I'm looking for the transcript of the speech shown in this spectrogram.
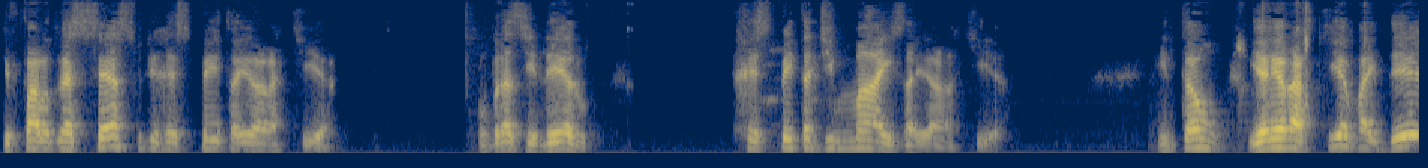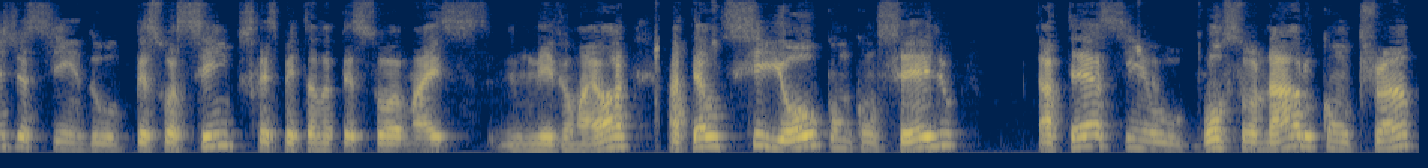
que fala do excesso de respeito à hierarquia. O brasileiro respeita demais a hierarquia. Então, e a hierarquia vai desde assim, do pessoa simples, respeitando a pessoa mais de nível maior, até o CEO com o conselho, até assim o Bolsonaro com o Trump,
